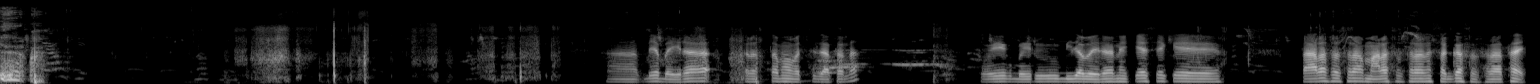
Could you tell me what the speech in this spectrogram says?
બે બૈરા રસ્તામાં વચ્ચે જતા હતા. તો એક બૈરું બીજા બૈરાને કહે છે કે, તારા સસરા, મારા સસરાને સગા સસરા થાય.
